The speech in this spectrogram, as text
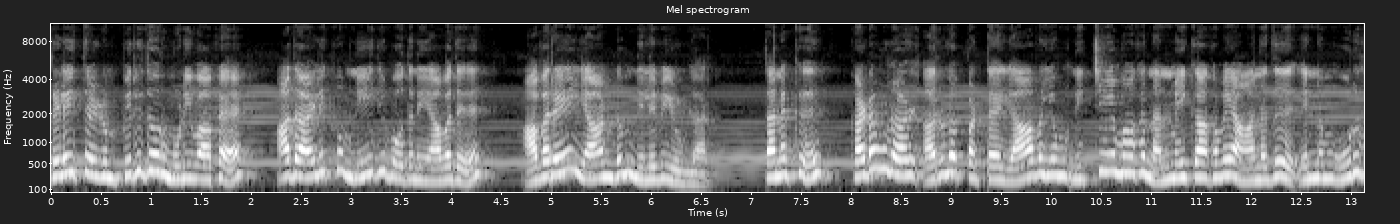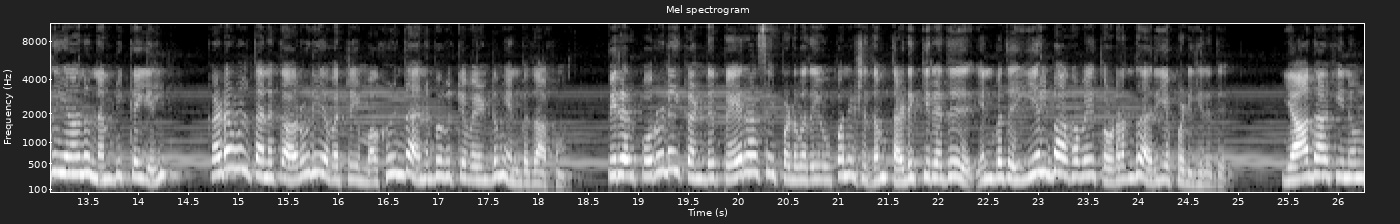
கிளைத்தெழும் பிரிதோர் முடிவாக அது அளிக்கும் நீதி போதனையாவது அவரே யாண்டும் நிலவியுள்ளார். தனக்கு கடவுளால் அருளப்பட்ட யாவையும் நிச்சயமாக நன்மைக்காகவே ஆனது என்னும் உறுதியான நம்பிக்கையில் கடவுள் தனக்கு அருளியவற்றை மகிழ்ந்து அனுபவிக்க வேண்டும் என்பதாகும். பிறர் பொருளை கண்டு பேராசைப்படுவதை உபனிஷதம் தடுக்கிறது என்பது இயல்பாகவே தொடர்ந்து அறியப்படுகிறது. யாதாகினும்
